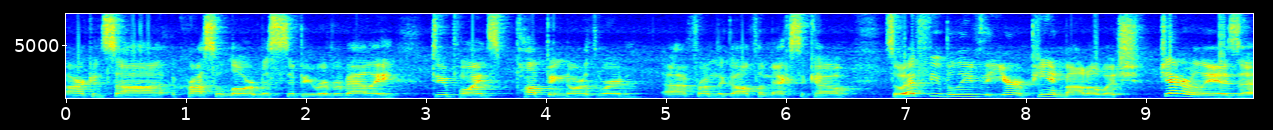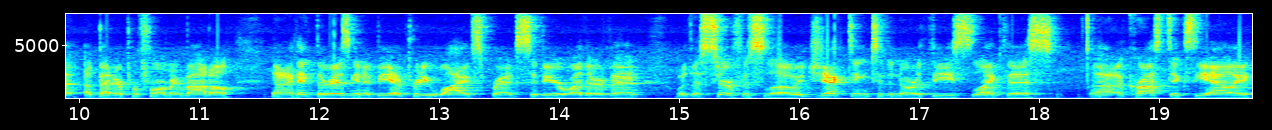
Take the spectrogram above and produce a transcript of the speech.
Arkansas, across the lower Mississippi River Valley, dew points pumping northward uh, from the Gulf of Mexico. So if you believe the European model, which generally is a, a better performing model, then I think there is going to be a pretty widespread severe weather event with a surface low ejecting to the northeast like this uh, across Dixie Alley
